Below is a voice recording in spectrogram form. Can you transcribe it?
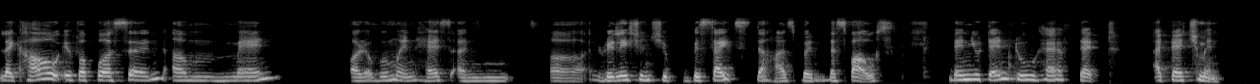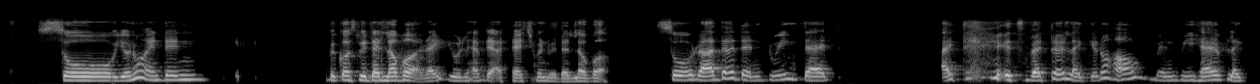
Like how if a person, a man or a woman has a, a relationship besides the husband, the spouse, then you tend to have that attachment. So, you know, and then because with a lover, right, you'll have the attachment with a lover. So rather than doing that, I think it's better, like, you know, how when we have like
